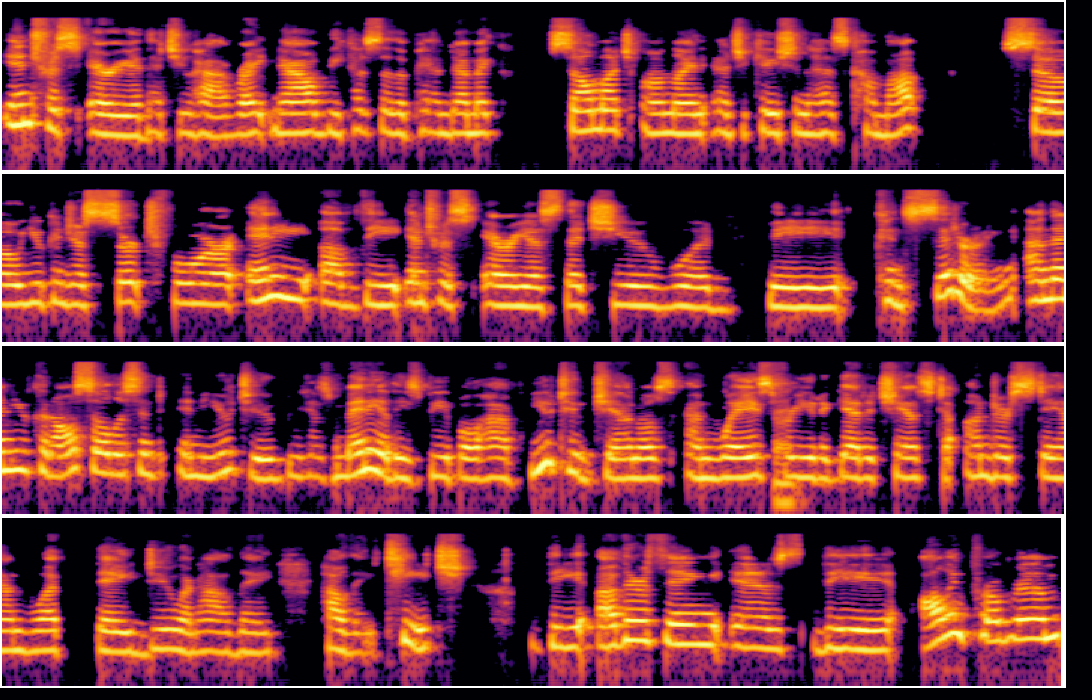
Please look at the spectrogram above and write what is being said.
interest area that you have right now because of the pandemic so much online education has come up. So you can just search for any of the interest areas that you would be considering. And then you can also listen in YouTube because many of these people have YouTube channels and ways for you to get a chance to understand what they do and how they how they teach. The other thing is the OLLI program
